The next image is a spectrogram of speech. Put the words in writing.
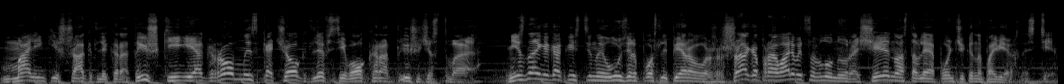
Маленький шаг для коротышки и огромный скачок для всего коротышечества. Незнайка, как истинный лузер после первого же шага, проваливается в лунную расщелину, оставляя пончика на поверхности.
